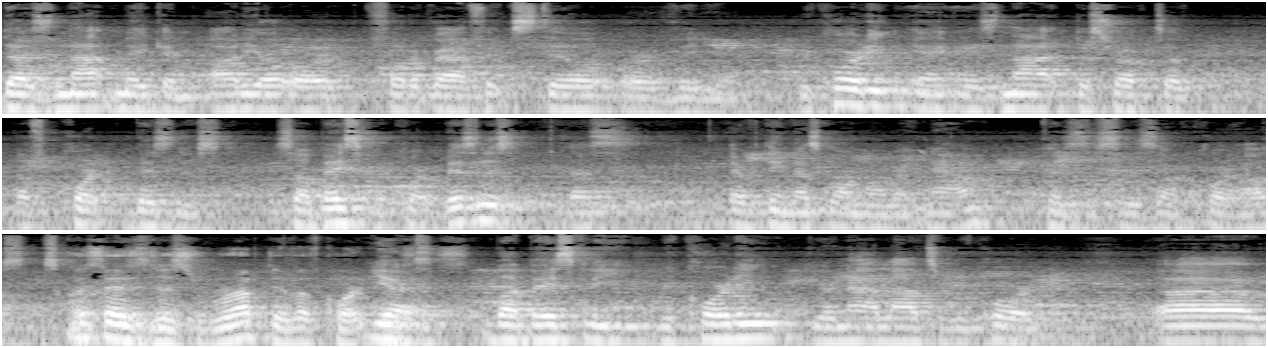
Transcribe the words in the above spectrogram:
does not make an audio or photographic, still, or video recording and is not disruptive of court business. So basically, court business, that's everything that's going on right now because this is our courthouse. It's It court says disruptive of court Yes, business. but basically recording, you're not allowed to record. Uh,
